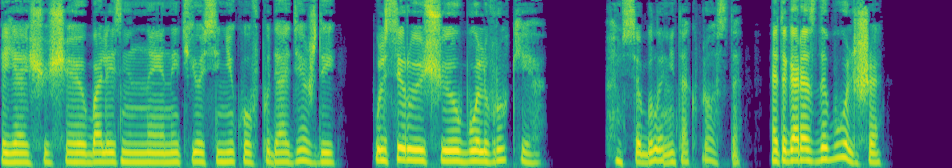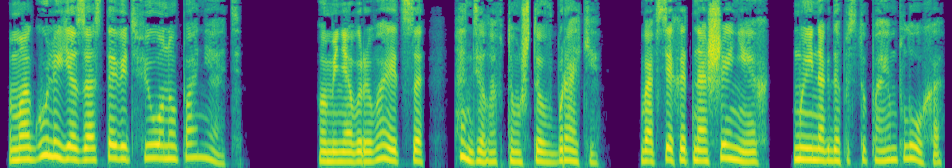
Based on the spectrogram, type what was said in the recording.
Я ощущаю болезненное нытье синяков под одеждой, пульсирующую боль в руке. Все было не так просто. Это гораздо больше. Могу ли я заставить Фиону понять? У меня вырывается, Дело в том, что в браке, во всех отношениях мы иногда поступаем плохо.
